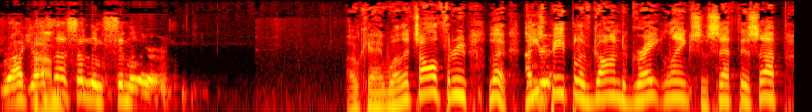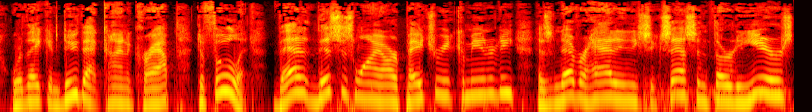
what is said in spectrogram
Roger, I Um, saw something similar. Okay, well, it's all through. Look, these people have gone to great lengths and set this up where they can do that kind of crap to fool it. That this is why our patriot community has never had any success in 30 years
